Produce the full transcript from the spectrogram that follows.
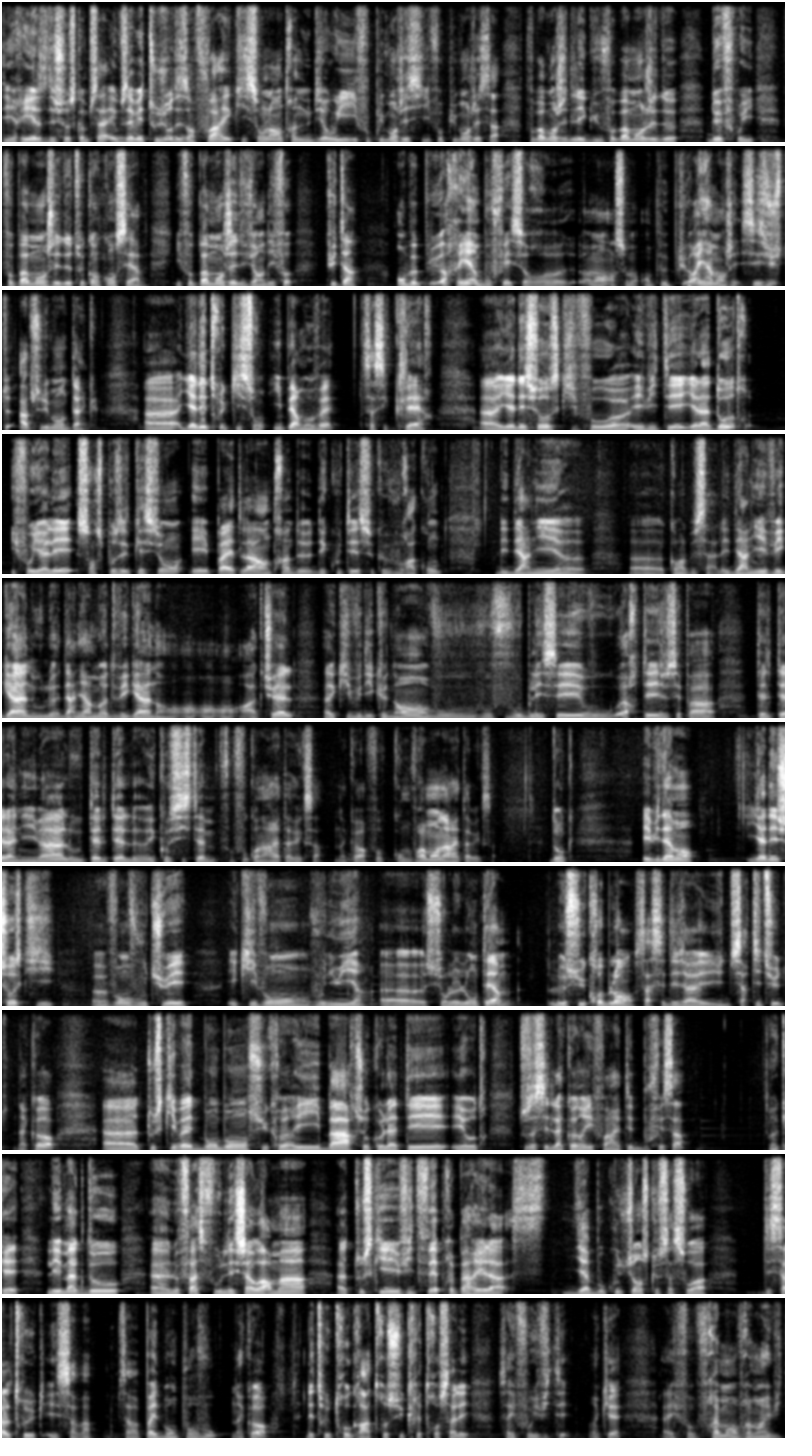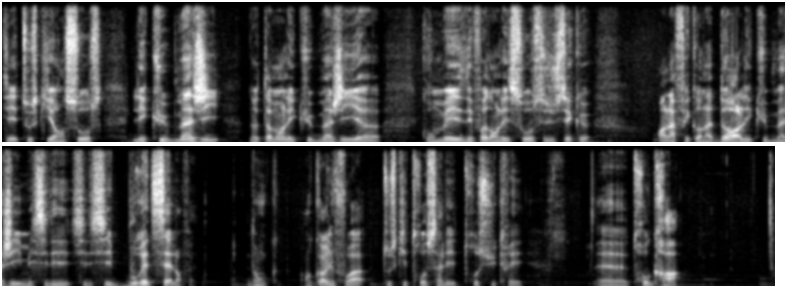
des reels, des choses comme ça, et vous avez toujours des enfoirés qui sont là en train de nous dire oui, il faut plus manger ci, il faut plus manger ça, il faut pas manger de légumes, il faut pas manger de, de fruits, il faut pas manger de trucs en conserve, il faut pas manger de viande, il faut... Putain, on peut plus rien bouffer sur, euh, en, ce moment, on peut plus rien manger, c'est juste absolument dingue. Euh, Il y a des trucs qui sont hyper mauvais, ça c'est clair. Euh, Il y a des choses qu'il faut éviter, il y en a d'autres, il faut y aller sans se poser de questions et pas être là en train d'écouter ce que vous racontent les derniers euh, comment on appelle ça les derniers véganes ou la dernière mode vegan en, actuelle euh, qui vous dit que non vous vous vous blessez vous heurtez je sais pas tel tel animal ou tel tel euh, écosystème. Faut, faut qu'on arrête avec ça d'accord? Faut qu'on vraiment on arrête avec ça. Donc évidemment il y a des choses qui vont vous tuer et qui vont vous nuire sur le long terme le sucre blanc, ça c'est déjà une certitude, d'accord Euh, Tout ce qui va être bonbons, sucreries, barres, chocolatés et autres, tout ça c'est de la connerie, il faut arrêter de bouffer ça. Ok Les McDo, euh, le fast-food, les shawarma, euh, tout ce qui est vite fait préparé là, il y a beaucoup de chances que ça soit des sales trucs et ça va, va pas être bon pour vous, d'accord Les trucs trop gras, trop sucrés, trop salés, ça il faut éviter, ok Il faut vraiment, vraiment éviter. Tout ce qui est en sauce, les cubes magie, notamment les cubes magie qu'on met des fois dans les sauces. Je sais que en Afrique, on adore les cubes magie, mais c'est bourré de sel en fait. Donc, encore une fois, tout ce qui est trop salé, trop sucré, euh, trop gras,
